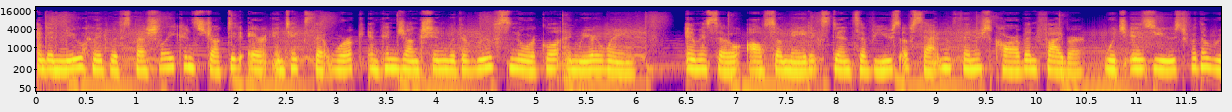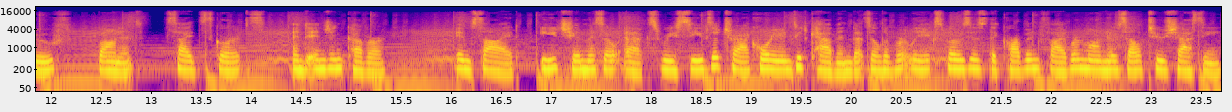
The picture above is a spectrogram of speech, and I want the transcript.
and a new hood with specially constructed air intakes that work in conjunction with the roof snorkel and rear wing. MSO also made extensive use of satin finished carbon fiber, which is used for the roof, bonnet, side skirts, and engine cover. Inside, each MSOX receives a track-oriented cabin that deliberately exposes the carbon fiber monocell 2 chassis.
